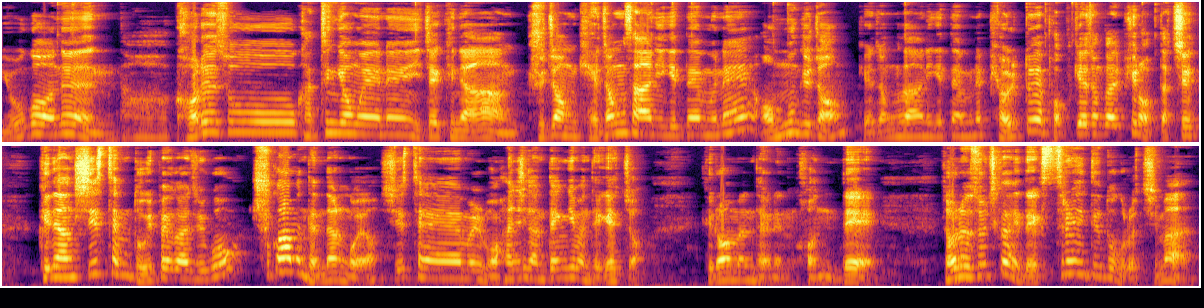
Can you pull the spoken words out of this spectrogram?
요거는 어, 거래소 같은 경우에는 이제 그냥 규정 개정 사안이기 때문에 업무 규정 개정 사안이기 때문에 별도의 법 개정까지 필요 없다. 즉 그냥 시스템 도입해 가지고 추가하면 된다는 거예요. 시스템을 뭐한 시간 땡기면 되겠죠. 그러면 되는 건데 저는 솔직하게 넥스트레이드도 그렇지만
